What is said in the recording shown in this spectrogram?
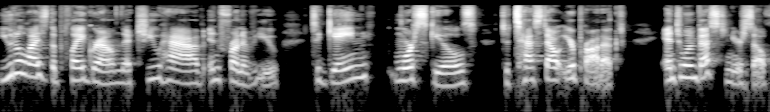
Utilize the playground that you have in front of you to gain more skills, to test out your product, and to invest in yourself.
